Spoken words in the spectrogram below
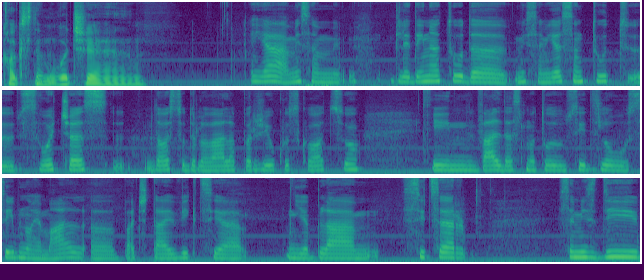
Kako ste mogoče? Ja, mislim, glede na to, da mislim, jaz sem tudi uh, svoj čas dosta sodelovala pri živku skvocu in valjda smo to vsi zelo osebno jemali, uh, pač ta evikcija je bila sicer. Se mi zdi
